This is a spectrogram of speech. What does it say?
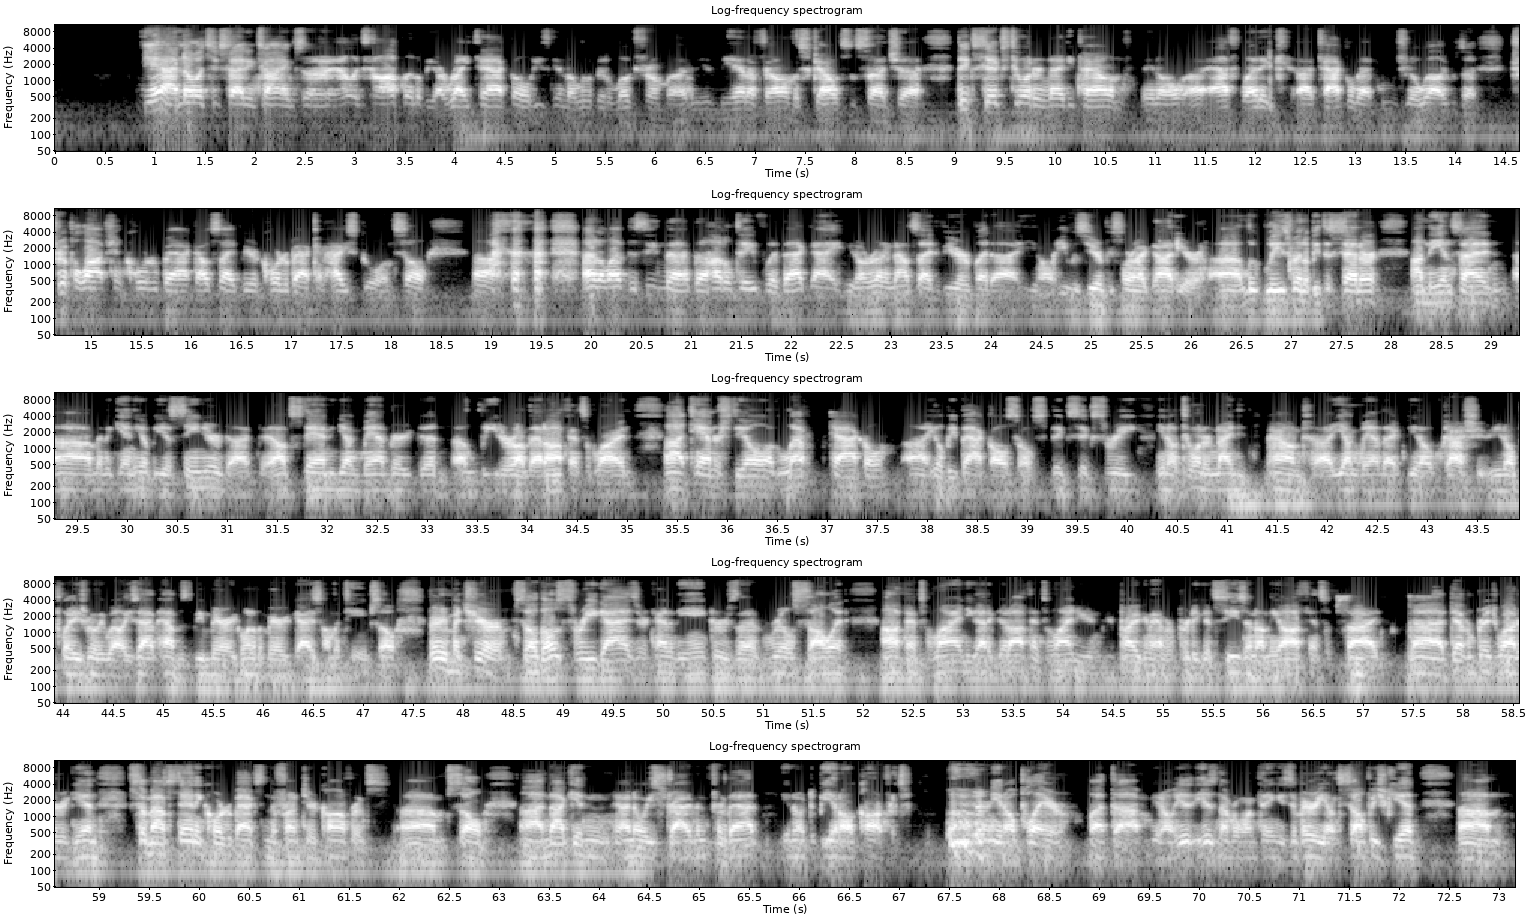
Yeah, I know it's exciting times. Uh, Alex Hoffman will be our right tackle. He's getting a little bit of looks from uh, the NFL and the scouts and such. Uh, big six, 290 pound, you know, athletic tackle that moves real well. He was a triple option quarterback, outside veer quarterback in high school. And so uh, I'd loved to see the, the huddle tape with that guy, you know, running outside veer, but, uh, you know, he was here before I got here. Uh, Luke Leesman will be the center on the inside. Um, and again, he'll be a senior, uh, outstanding young man, very good uh, leader on that offensive line. Uh, Tanner Steele on the left tackle. Uh, he'll be back also. Big six three, you know, 290 pound uh, young man that, you know, gosh, you know, plays really well. He's happens to be married, one of the married guys on the team. So very mature. So those three guys are kind of the anchors, a real solid offensive line. You got a good offensive line. You're, you're probably going to have a pretty good season on the offensive side. Uh, Devin Bridgewater again, some outstanding quarterbacks in the Frontier Conference. Um, so, uh, not getting, I know he's striving for that, you know, to be an all conference, you know, player. But, uh, you know, his, his, number one thing, he's a very unselfish kid. Um,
